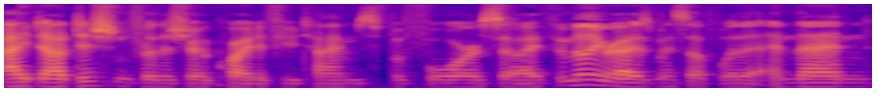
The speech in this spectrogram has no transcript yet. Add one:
I'd auditioned for the show quite a few times before, so I familiarized myself with it. And then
